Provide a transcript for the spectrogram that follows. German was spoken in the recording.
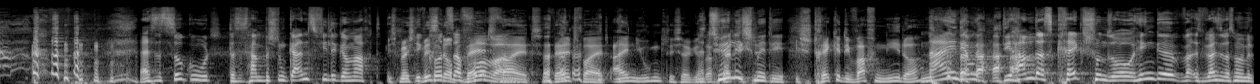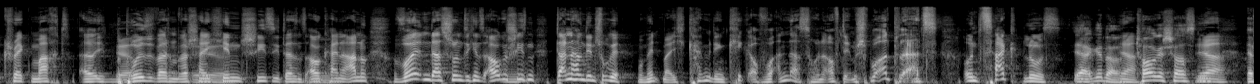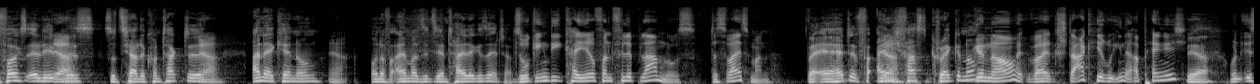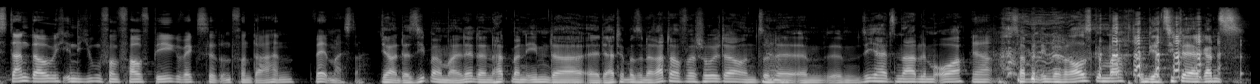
Das ist so gut. Das haben bestimmt ganz viele gemacht. Ich möchte die wissen, kurz ob davor waren. weltweit, weltweit ein Jugendlicher gesagt Natürlich, hat, ich, ich strecke die Waffen nieder. Nein, die haben, die haben das Crack schon so hinge... Ich weiß nicht, was man mit Crack macht. Also ich brösel wahrscheinlich Ja, ja. hin, schieße ich das ins Auge, keine Ahnung. Wollten das schon sich ins Auge schießen, dann haben die den gesagt, Moment mal, ich kann mir den Kick auch woanders holen, auf dem Sportplatz. Und zack, los. Ja, genau. Ja. Tor geschossen, Ja. Erfolgserlebnis, soziale Kontakte, Ja. Anerkennung. Ja. Und auf einmal sind sie ein Teil der Gesellschaft. So ging die Karriere von Philipp Lahm los. Das weiß man. Weil er hätte eigentlich Ja. fast Crack genommen. Genau, war stark heroinabhängig Ja. und ist dann, glaube ich, in die Jugend vom VfB gewechselt und von dahin Weltmeister. Ja, und da sieht man mal, ne? Dann hat man ihm da, äh, der hatte immer so eine Ratte auf der Schulter und so eine ähm, ähm, Sicherheitsnadel im Ohr. Ja. Das hat man ihm dann rausgemacht und jetzt sieht er ja ganz,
